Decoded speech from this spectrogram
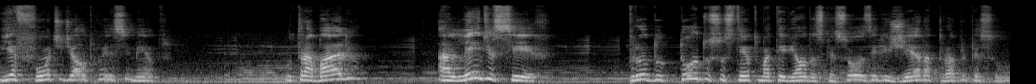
e é fonte de autoconhecimento. O trabalho, além de ser produtor do sustento material das pessoas, ele gera a própria pessoa.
